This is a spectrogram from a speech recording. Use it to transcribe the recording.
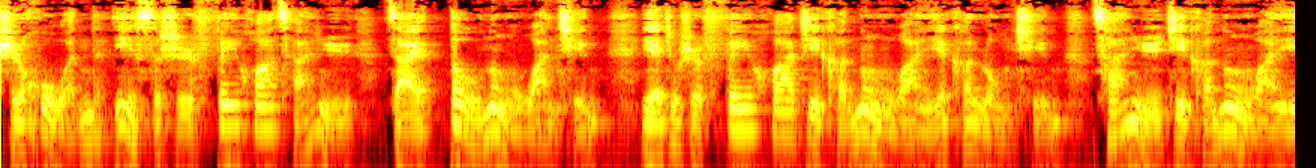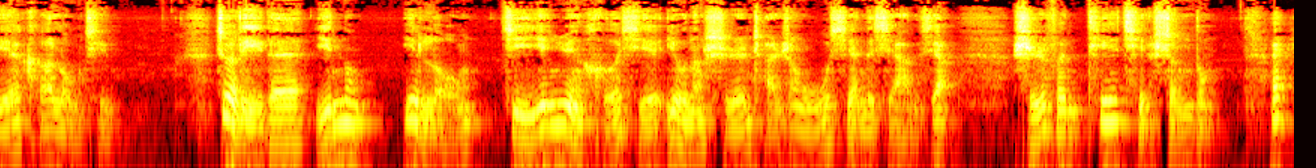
是互文的意思是飞花残雨在逗弄晚晴，也就是飞花既可弄晚也可拢晴，残雨既可弄晚也可拢晴。这里的一弄一拢，既音韵和谐，又能使人产生无限的想象，十分贴切生动。哎，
